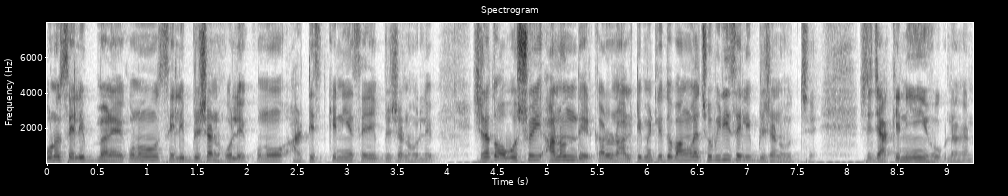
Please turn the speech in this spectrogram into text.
কোনো সেলিব মানে কোনো সেলিব্রেশন হলে, কোনো আর্টিস্টকে নিয়ে সেলিব্রেশন হলে, সেটা তো অবশ্যই আনন্দের, কারণ আলটিমেটলি তো বাংলা ছবিরই সেলিব্রেশন হচ্ছে। সে যাকে নিয়েই হোক না কেন,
